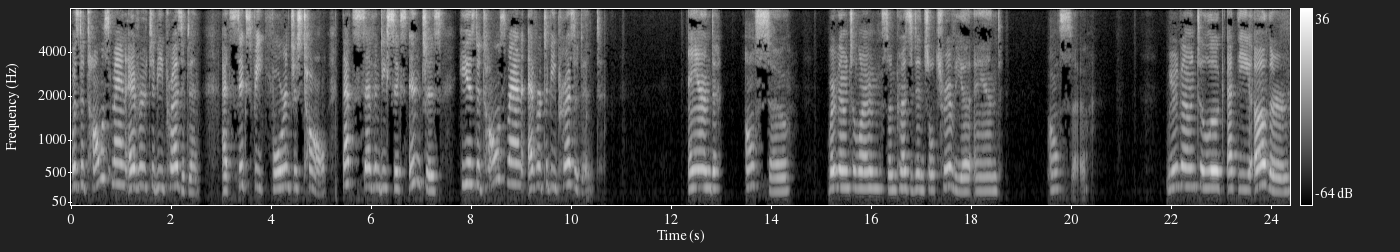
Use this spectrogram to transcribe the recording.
was the tallest man ever to be president at 6 feet 4 inches tall. That's 76 inches. He is the tallest man ever to be president. And also, we're going to learn some presidential trivia and also we're going to look at the other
